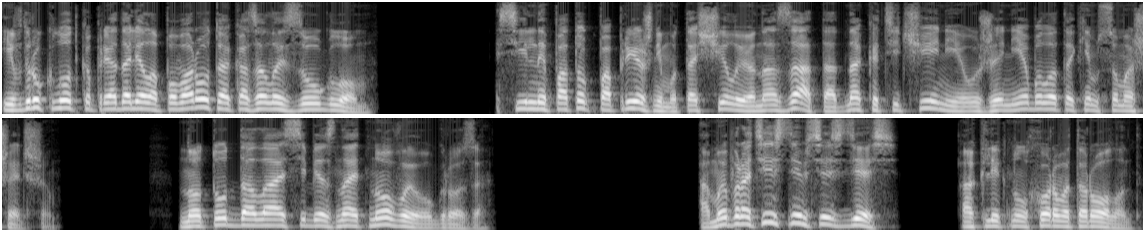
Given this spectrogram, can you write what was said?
И вдруг лодка преодолела поворот и оказалась за углом. Сильный поток по-прежнему тащил ее назад, однако течение уже не было таким сумасшедшим. Но тут дала о себе знать новая угроза. «А мы протиснемся здесь!» — окликнул Хорвата Роланд.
